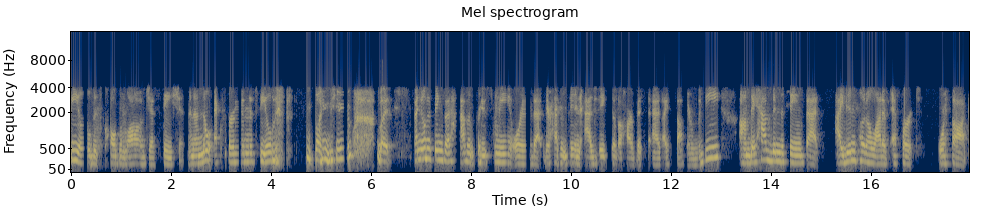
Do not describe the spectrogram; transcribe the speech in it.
field, it's called the law of gestation. And I'm no expert in this field, mind you, but I know the things that haven't produced for me or that there hasn't been as big of a harvest as I thought there would be. Um, they have been the things that I didn't put a lot of effort or thought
